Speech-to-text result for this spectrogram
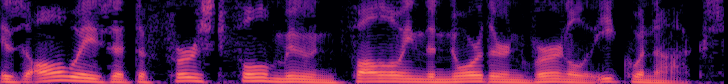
is always at the first full moon following the northern vernal equinox.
